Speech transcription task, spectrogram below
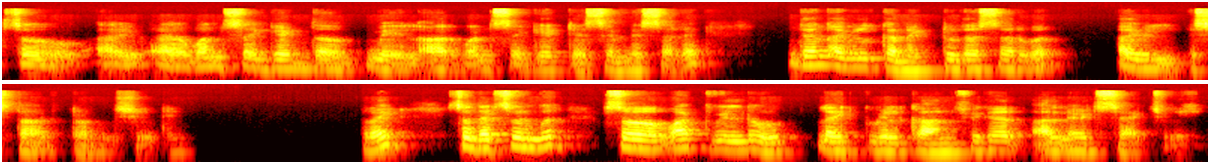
so I uh, once I get the mail or once I get SMS alert, then I will connect to the server. I will start troubleshooting. Right? So that's one. more. So what we'll do, like we'll configure alerts actually.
